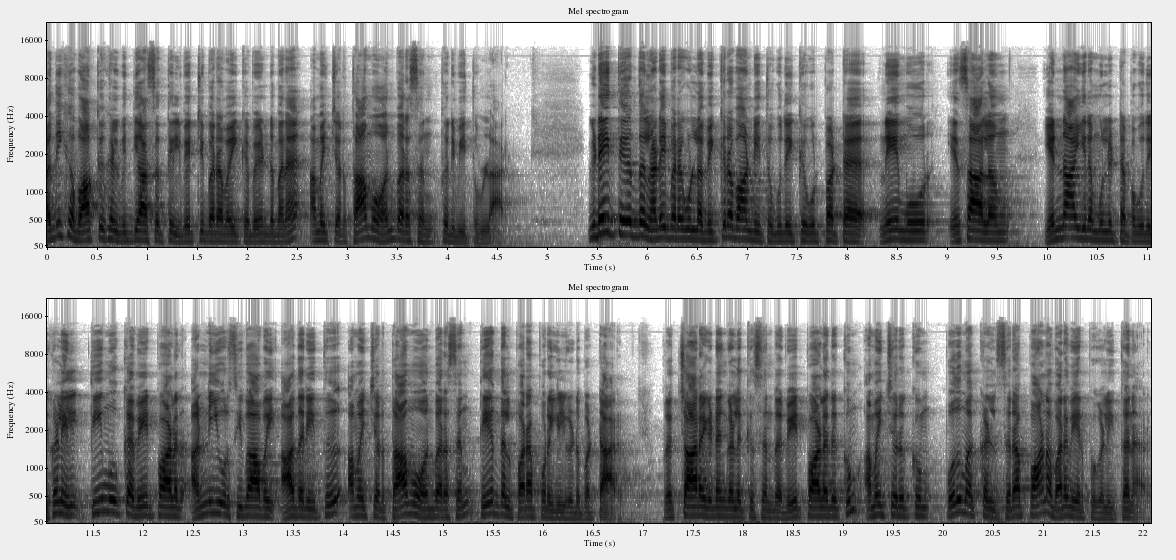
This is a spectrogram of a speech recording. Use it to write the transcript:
அதிக வாக்குகள் வித்தியாசத்தில் வெற்றி பெற வைக்க வேண்டுமென அமைச்சர் தாமோ அன்பரசன் தெரிவித்துள்ளார். இடைத்தேர்தல் நடைபெறவுள்ள விக்கிரவாண்டி தொகுதிக்கு உட்பட்ட நேமூர் எசாலம் எண்ணாயிரம் உள்ளிட்ட பகுதிகளில் திமுக வேட்பாளர் அன்னியூர் சிவாவை ஆதரித்து அமைச்சர் தாமோ அன்பரசன் தேர்தல் பரப்புரையில் ஈடுபட்டார். பிரச்சார இடங்களுக்கு சென்ற வேட்பாளருக்கும் அமைச்சருக்கும் பொதுமக்கள் சிறப்பான வரவேற்பு அளித்தனர்.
